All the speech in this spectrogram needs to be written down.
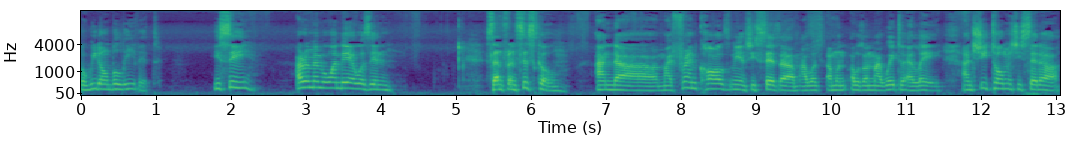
but we don't believe it. You see, I remember one day I was in San Francisco, and uh, my friend calls me and she says um, I was on, I was on my way to LA, and she told me she said, uh,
